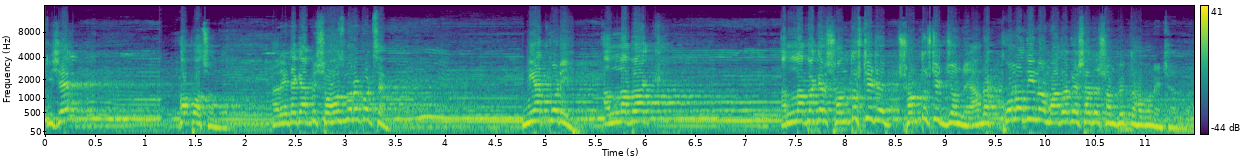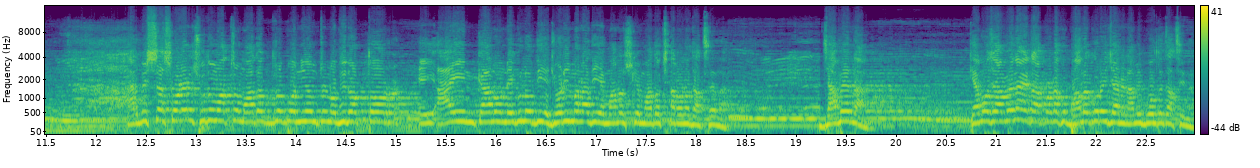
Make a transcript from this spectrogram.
কিসের? অপছন্দ। আর এটাকে আপনি সহজ মনে করছেন? নিয়াত করি। আল্লাহ পাক, আল্লাহ পাকের সন্তুষ্টির সন্তুষ্টির জন্য আমরা কোনোদিনও মাদকের সাথে সম্পৃক্ত হব না, ইনশাআল্লাহ। আর বিশ্বাস করেন, শুধুমাত্র মাদকদ্রব্য নিয়ন্ত্রণ অধিদপ্তর, এই আইন, কানুন, এগুলো দিয়ে জরিমানা দিয়ে মানুষকে মাদক ছাড়ানো যাচ্ছে না। যাবে না। কেন যাবে না, এটা আপনারা খুব ভালো করেই জানেন, আমি বলতে চাচ্ছি না।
